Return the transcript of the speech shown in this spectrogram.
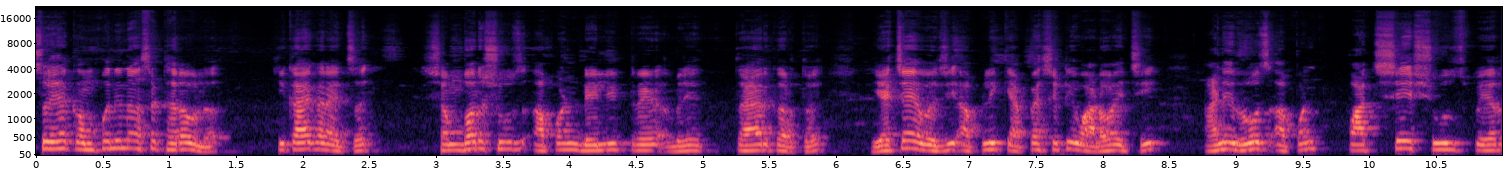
सो ह्या कंपनीनं असं ठरवलं की काय करायचं? शंभर शूज आपण डेली ट्रेड म्हणजे तयार करतोय. याच्याऐवजी आपली कॅपॅसिटी वाढवायची आणि रोज आपण पाचशे शूज पेअर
